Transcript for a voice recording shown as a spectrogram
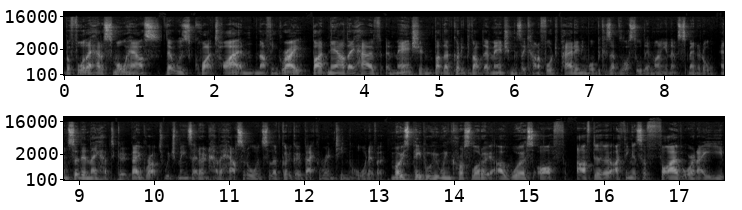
Before they had a small house that was quite tight and nothing great, but now they have a mansion, but they've got to give up that mansion because they can't afford to pay it anymore because they've lost all their money and they've spent it all. And so then they have to go bankrupt, which means they don't have a house at all. And so they've got to go back renting or whatever. Most people who win cross lotto are worse off after I think it's a five or an eight year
